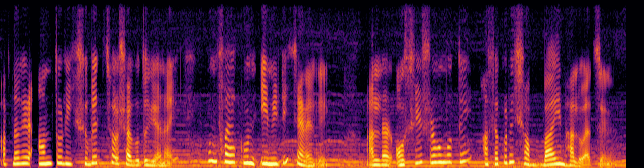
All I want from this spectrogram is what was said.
আপনাদের আন্তরিক শুভেচ্ছা ও স্বাগত জানাই কোন ইউনিটি চ্যানেলে। আল্লাহর অশেষ রহমতে আশা করি সবাই ভালো আছেন।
